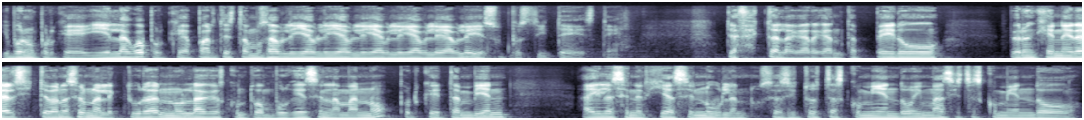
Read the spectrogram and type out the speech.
y bueno, porque, y el agua, porque aparte estamos hable y hable y hable y hable y hable y hable, y eso pues sí te, este, te afecta la garganta. Pero, pero en general, si te van a hacer una lectura, no la hagas con tu hamburguesa en la mano, porque también ahí las energías se nublan. O sea, si tú estás comiendo, y más si estás comiendo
